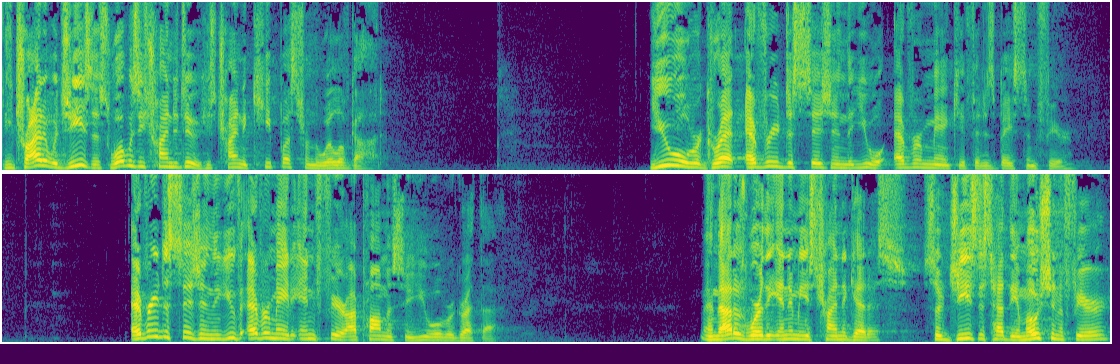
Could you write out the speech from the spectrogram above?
He tried it with Jesus. What was he trying to do? He's trying to keep us from the will of God. You will regret every decision that you will ever make if it is based in fear. Every decision that you've ever made in fear, I promise you, you will regret that. And that is where the enemy is trying to get us. So Jesus had the emotion of fear,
